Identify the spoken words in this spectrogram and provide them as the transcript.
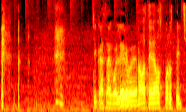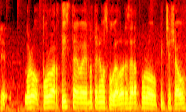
Chicas, Sí, golero. güey, nada más teníamos puros pinche, puro, puro artista, güey. No teníamos jugadores, era puro pinche show.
